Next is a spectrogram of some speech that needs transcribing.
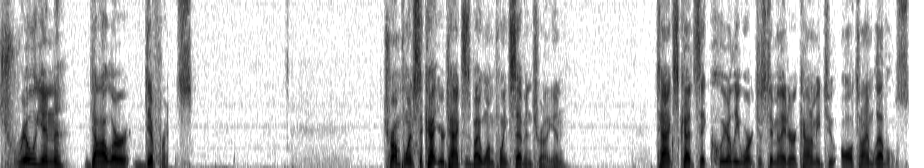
trillion dollar difference. Trump wants to cut your taxes by 1.7 trillion. Tax cuts that clearly work to stimulate our economy to all-time levels.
